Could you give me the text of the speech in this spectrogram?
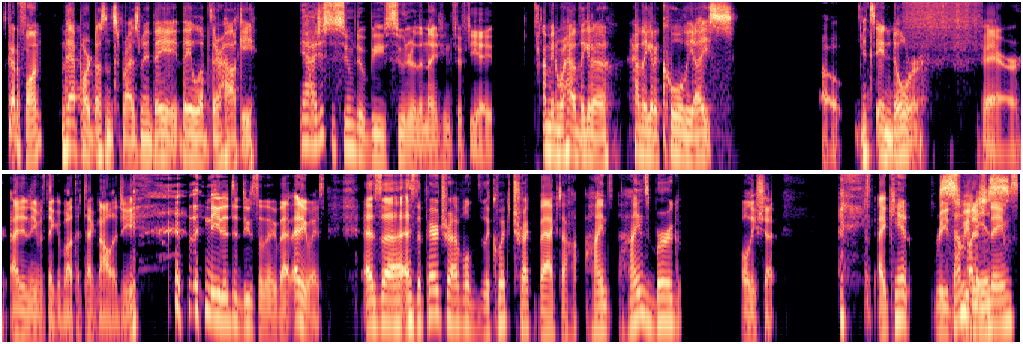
it's kind of fun. That part doesn't surprise me. They they love their hockey. Yeah, I just assumed it would be sooner than 1958. I mean, how they gonna how they gonna cool the ice? Oh, It's indoor. fair. I didn't even think about the technology that needed to do something like that. Anyways, as uh, as the pair traveled the quick trek back to Heinz Heinsberg, holy shit, I can't read Somebody's- Swedish names.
